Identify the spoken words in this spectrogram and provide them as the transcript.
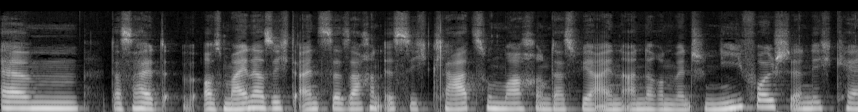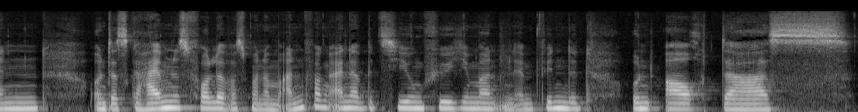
ähm, dass halt aus meiner Sicht eins der Sachen ist, sich klar zu machen, dass wir einen anderen Menschen nie vollständig kennen und das Geheimnisvolle, was man am Anfang einer Beziehung für jemanden empfindet und auch das,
